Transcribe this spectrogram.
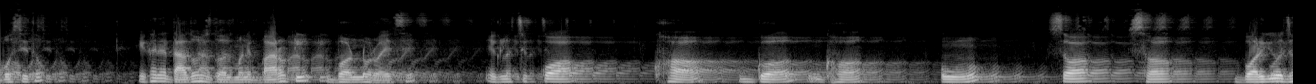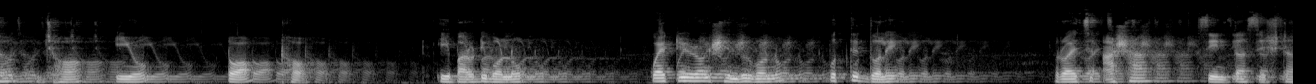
অবস্থিত। এখানে দ্বাদশ দল মানে বারোটি বর্ণ রয়েছে। এগুলো হচ্ছে ক খ গ ঘ উ স স বর্গীয় ঝ ঝ ইয় ট ঠ। এই বারোটি বর্ণ কয়েকটি রং সিন্দুর বর্ণ, প্রত্যেক দলে রয়েছে আশা, চিন্তা, চেষ্টা,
